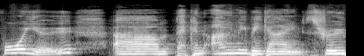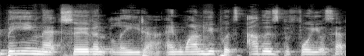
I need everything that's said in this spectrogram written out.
for you um, that can only be gained through being that servant leader and one who puts others before yourself.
